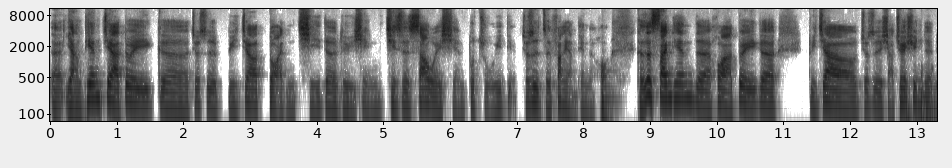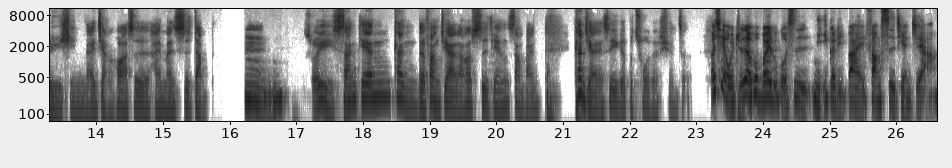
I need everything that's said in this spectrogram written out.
呃，两天假对一个就是比较短期的旅行，其实稍微嫌不足一点，就是只放两天的话，可是三天的话，对一个比较就是小确幸的旅行来讲的话，是还蛮适当的。嗯，所以三天看的放假，然后四天上班，看起来是一个不错的选择。而且我觉得会不会，如果是你一个礼拜放四天假？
